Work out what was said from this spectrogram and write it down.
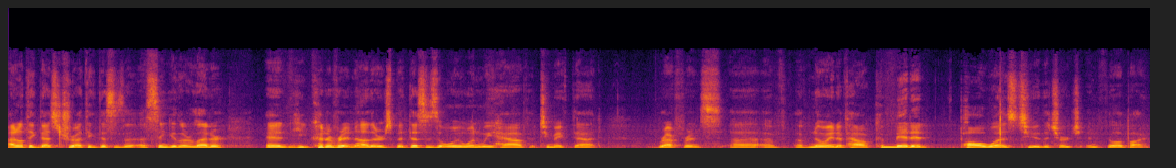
I don't think that's true. I think this is a, a singular letter, and he could have written others, but this is the only one we have to make that reference uh, of, of knowing of how committed Paul was to the church in Philippi.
